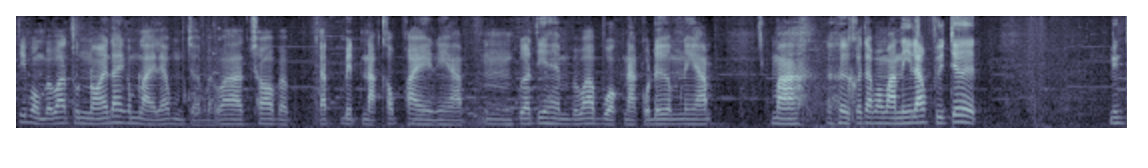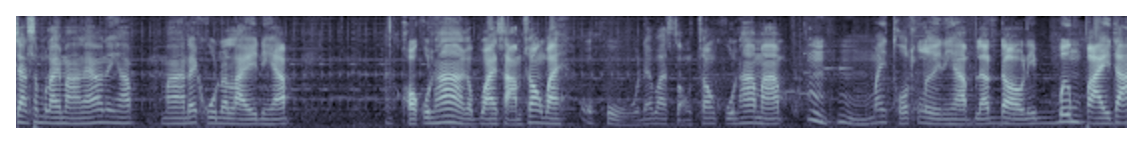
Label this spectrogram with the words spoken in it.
ที่ผมแบบว่าทุนน้อยได้กำไรแล้วผมจะแบบว่าชอบแบบจัดเบ็ดหนักเข้าไปนะครับอืมเพื่อที่ให้มันแบบว่าบวกหนักกว่าเดิมนะครับ มาเออก็จะประมาณนี้แล้วฟิวเจอร์นินจาสมุไรมาแล้วนะครับ มาได้คูณอะไรนี่ครับ ขอคูณ 5 กับ y 3ช่องไป โอ้โห ได้ y 2ช่องคูณ 5 มาอืมไม่ทดเลยนี่ครับ แล้วดอกนี้บึ้มไปได้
